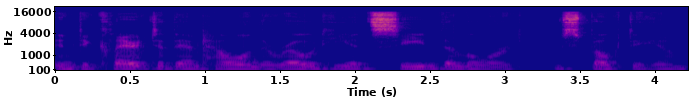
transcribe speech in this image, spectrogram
and declared to them how on the road he had seen the lord who spoke to him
